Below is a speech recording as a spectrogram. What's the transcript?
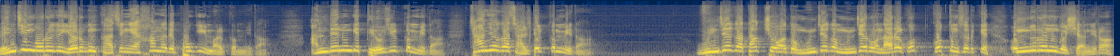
왠지 모르게 여러분 가정에 하늘의 복이 임할 겁니다. 안 되는 게 되어질 겁니다. 자녀가 잘 될 겁니다. 문제가 닥쳐와도 문제가 문제로 나를 고, 고통스럽게 억누르는 것이 아니라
